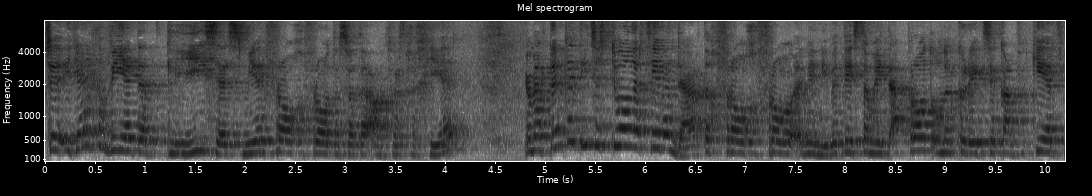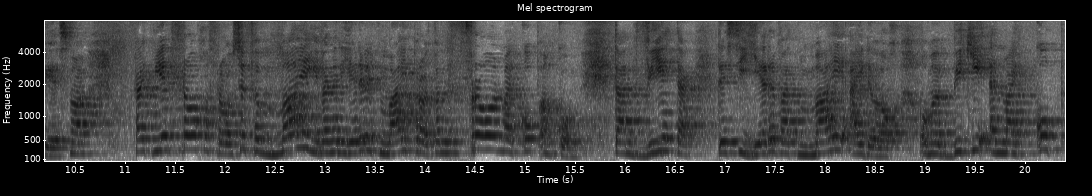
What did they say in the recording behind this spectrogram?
So het jy geweet dat Jesus meer vrae gevra het as wat hy antwoord gegee het? En ek dink hy het iets soos 237 vrae gevra in die Nuwe Testament. Ek praat onder korreksie kan verkeerd wees, maar hy het meer vrae gevra. So vir my, wanneer die Here met my praat, wanneer vrae in my kop aankom, dan weet ek dis die Here wat my uitdaag om 'n bietjie in my kop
